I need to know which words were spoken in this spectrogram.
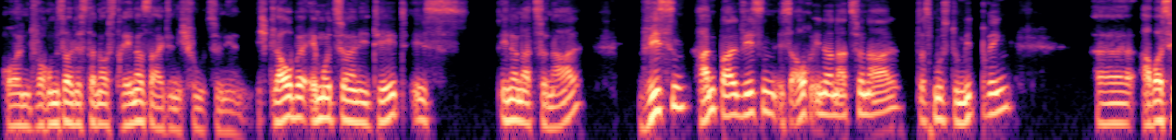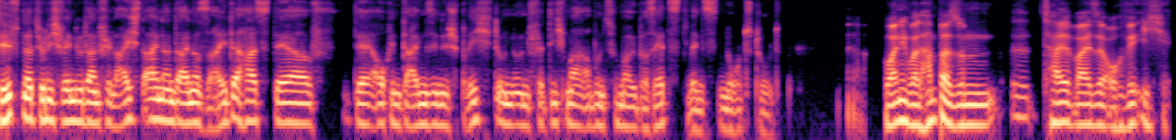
Und warum sollte es dann aus Trainerseite nicht funktionieren? Ich glaube, Emotionalität ist international. Wissen, Handballwissen ist auch international. Das musst du mitbringen. Äh, aber es hilft natürlich, wenn du dann vielleicht einen an deiner Seite hast, der, der auch in deinem Sinne spricht und, und für dich mal ab und zu mal übersetzt, wenn es Not tut. Vor allen Dingen, weil Handball so ein äh, teilweise auch wirklich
